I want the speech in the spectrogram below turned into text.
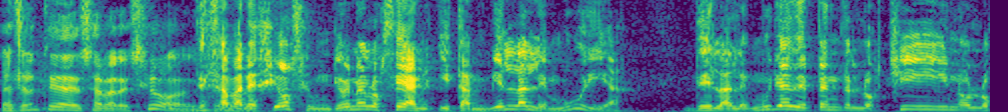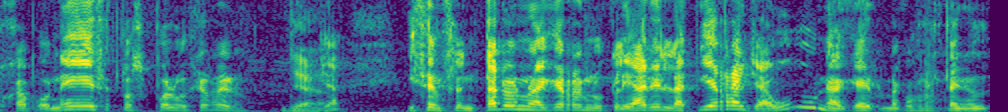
La Atlántida desapareció. Desapareció, se hundió en el océano y también la Lemuria. De la Lemuria dependen los chinos, los japoneses, todos esos pueblos guerreros. ¿ya? y se enfrentaron a una guerra nuclear en la Tierra, ya hubo una, guerra, una, confrontación,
